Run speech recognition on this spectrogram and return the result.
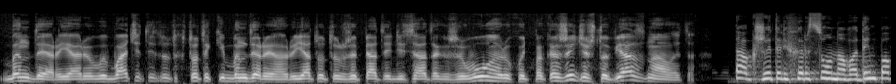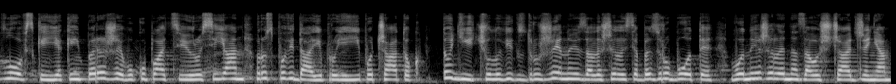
Бендер. Я говорю, ви бачите тут, хто такі Бендери? Я говорю, я тут вже п'ятий десяток живу, говорю, хоч покажіть, щоб я знав це. Так, житель Херсона Вадим Павловський, який пережив окупацію росіян, розповідає про її початок. Тоді чоловік з дружиною залишилися без роботи. Вони жили на заощадження.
